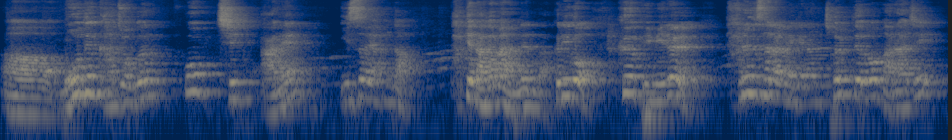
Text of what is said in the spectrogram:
어, 모든 가족은 꼭 집 안에 있어야 한다. 밖에 나가면 안 된다. 그리고 그 비밀을 다른 사람에게는 절대로 말하지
